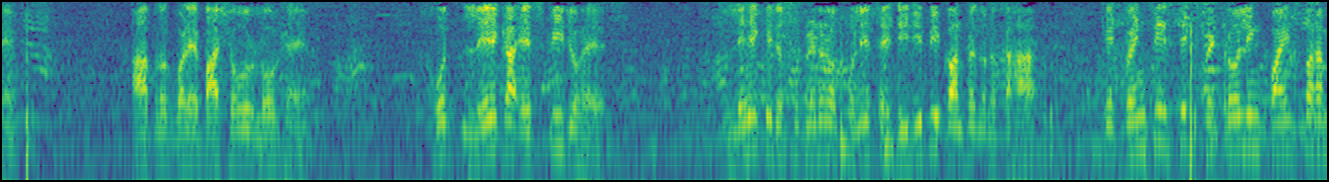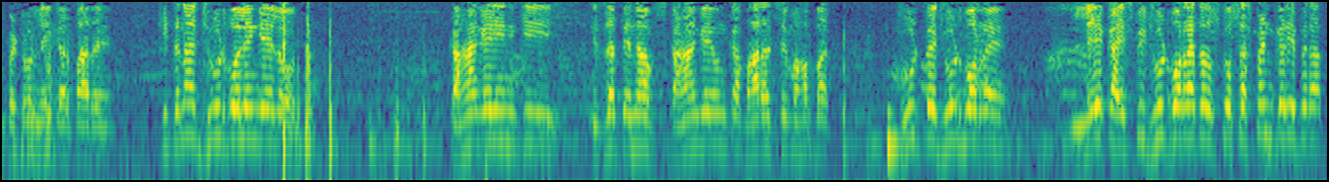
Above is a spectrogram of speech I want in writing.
हैं आप लोग बड़े बाशूर लोग हैं खुद लेह का एसपी जो है, लेह के जो सुप्रिंटेंडेंट ऑफ़ पुलिस है डीजीपी कॉन्फ्रेंस उन्होंने कहा कि 26 पेट्रोलिंग पॉइंट्स पर हम पेट्रोल नहीं कर पा रहे हैं। कितना झूठ बोलेंगे ये लोग? कहाँ गई इनकी इज़्ज़त नफ्स? कहाँ गई उनका भारत से मोहब्बत? झूठ पे झूठ बोल रहे हैं। ले का एसपी झूठ बोल रहा है तो उसको सस्पेंड करिए फिर आप।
